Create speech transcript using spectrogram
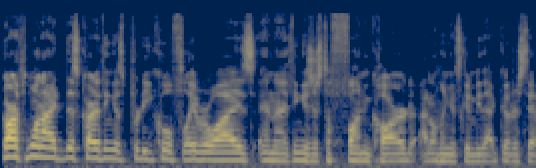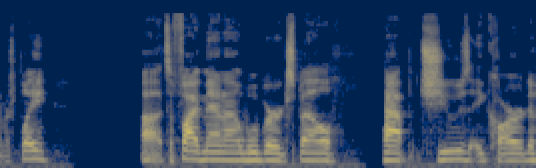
Garth One Eyed, this card I think is pretty cool flavor wise, and I think it's just a fun card. I don't think it's gonna be that good or much play. Uh, it's a five mana WUBRG spell. Tap, choose a card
